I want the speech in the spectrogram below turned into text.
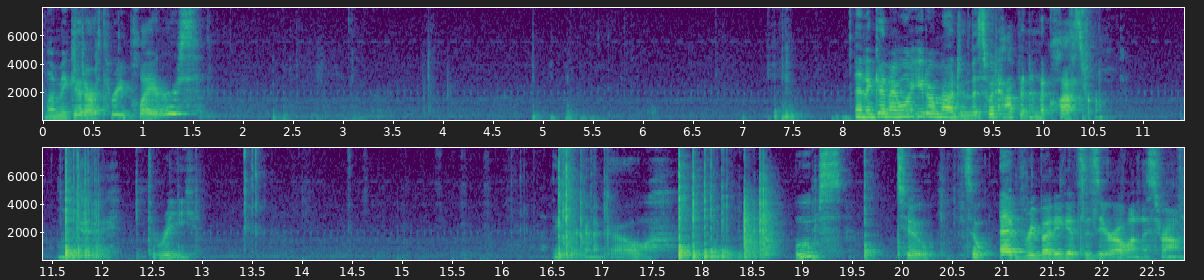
Let me get our three players. And again, I want you to imagine this would happen in a classroom. Three. I think they're gonna go, oops, two. So everybody gets a zero on this round.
